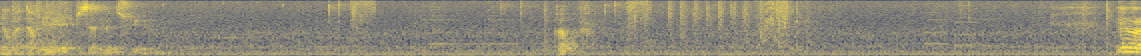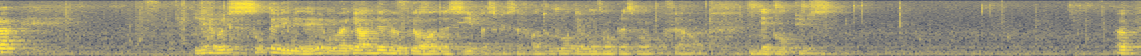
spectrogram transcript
Et on va terminer l'épisode là-dessus. Hop. Et voilà. Les Russes sont éliminés. On va garder Novgorod aussi parce que ça fera toujours des bons emplacements pour faire des campus. Hop,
